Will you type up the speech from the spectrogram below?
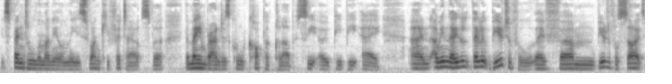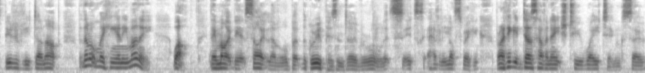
It spent all the money on these swanky fit outs for the main brand is called Coppa Club, C O P P A, and I mean they they look beautiful. They've um, beautiful sites, beautifully done up, but they're not making any money. Well, they might be at site level, but the group isn't overall. It's it's heavily loss making. But I think it does have an H two weighting, so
